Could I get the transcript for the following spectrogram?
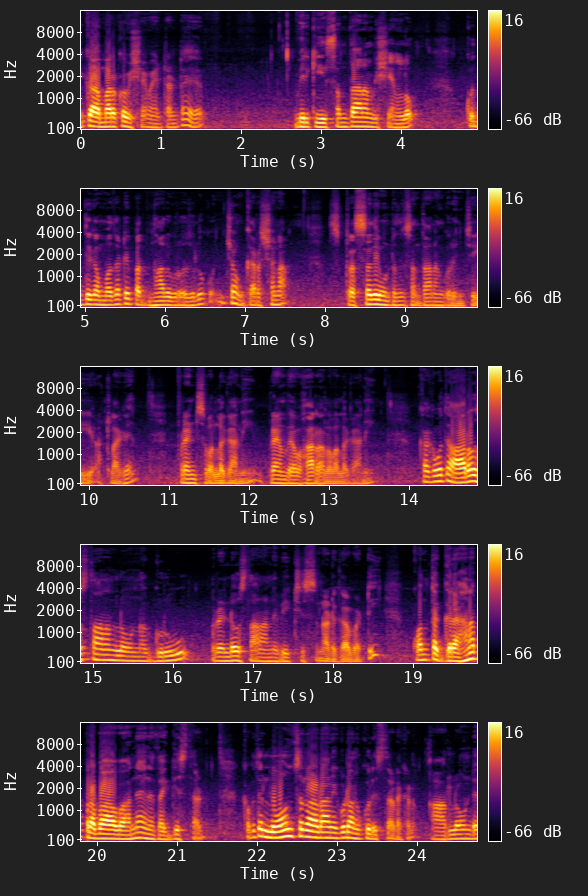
ఇక మరొక విషయం ఏంటంటే వీరికి సంతానం విషయంలో కొద్దిగా మొదటి పద్నాలుగు రోజులు కొంచెం ఘర్షణ స్ట్రెస్ అది ఉంటుంది సంతానం గురించి. అట్లాగే ఫ్రెండ్స్ వల్ల కానీ ప్రేమ వ్యవహారాల వల్ల కానీ కాకపోతే ఆరో స్థానంలో ఉన్న గురువు రెండవ స్థానాన్ని వీక్షిస్తున్నాడు కాబట్టి కొంత గ్రహణ ప్రభావాన్ని ఆయన తగ్గిస్తాడు. కాకపోతే లోన్స్ రావడానికి కూడా అనుకూలిస్తాడు అక్కడ. ఆరులో ఉండే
